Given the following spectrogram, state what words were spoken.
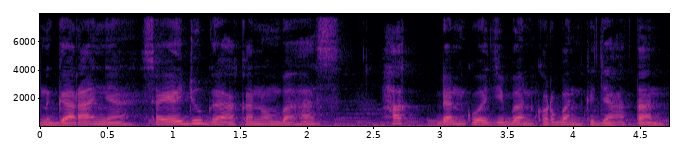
negaranya, saya juga akan membahas hak dan kewajiban korban kejahatan.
